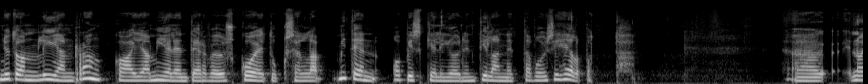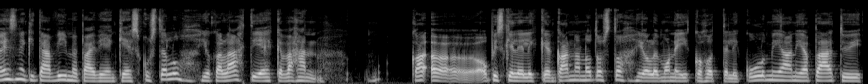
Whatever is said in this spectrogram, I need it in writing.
nyt on liian rankkaa ja mielenterveyskoetuksella. Miten opiskelijoiden tilannetta voisi helpottaa? No ensinnäkin tämä viime päivien keskustelu, joka lähti ehkä vähän ka- opiskelijaliikkeen kannanotosta, jolle moni kohotteli kulmiaan ja päätyi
